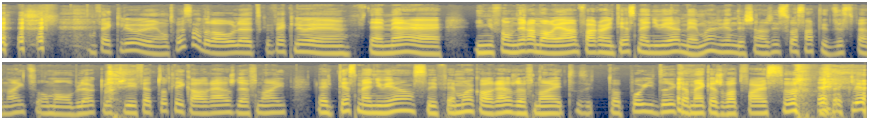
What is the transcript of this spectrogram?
fait que là, euh, on trouve ça drôle. Là. Fait que là, euh, finalement, euh, ils nous font venir à Montréal pour faire un test manuel. Mais moi, je viens de changer 70 fenêtres sur mon bloc. j'ai fait tous les cadrages de fenêtres. Là, le test manuel, c'est fais-moi un cadrage de fenêtre. T'as pas idée comment que je vais te faire ça. fait que là,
